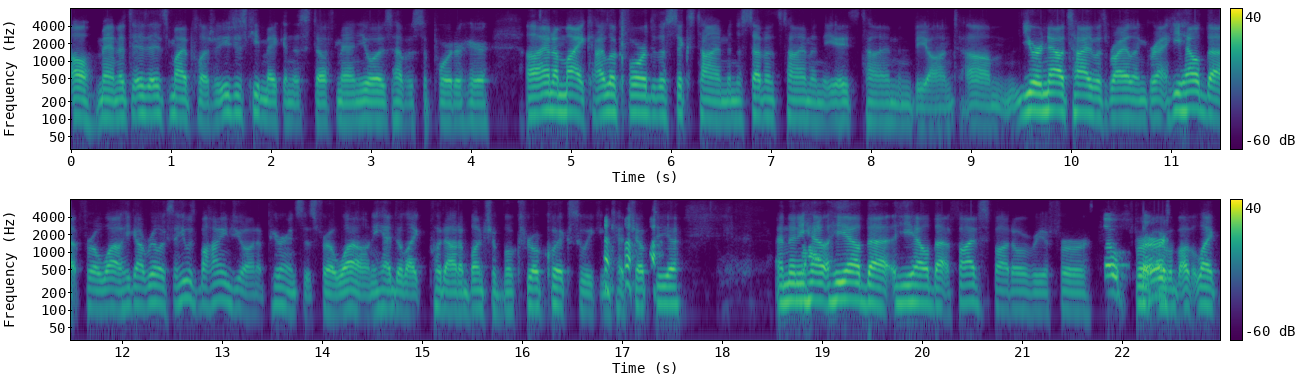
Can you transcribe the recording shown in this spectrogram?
Oh man, it's it's my pleasure. You just keep making this stuff, man. You always have a supporter here, uh, and a mic. I look forward to the sixth time, and the seventh time, and the eighth time, and beyond. Um, you are now tied with Rylend Grant. He held that for a while. He got real excited. He was behind you on appearances for a while, and he had to like put out a bunch of books real quick so he can catch up to you. And then he held he held that he held that five spot over you for oh, for uh, like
